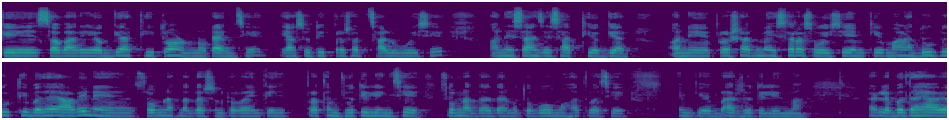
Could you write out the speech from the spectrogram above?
કે સવારે અગિયારથી ત્રણનો ટાઈમ છે. ત્યાં સુધી પ્રસાદ ચાલુ હોય છે અને સાંજે સાતથી અગિયાર. અને પ્રસાદમાં સરસ હોય છે, એમ કે માણસ દૂર દૂરથી બધા આવે ને સોમનાથના દર્શન કરવા, એમ કે પ્રથમ જ્યોતિર્લિંગ છે, સોમનાથ દાદાનું તો બહુ મહત્ત્વ છે. એમ કે બાર જ્યોતિર્લિંગમાં. એટલે બધાય આવે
